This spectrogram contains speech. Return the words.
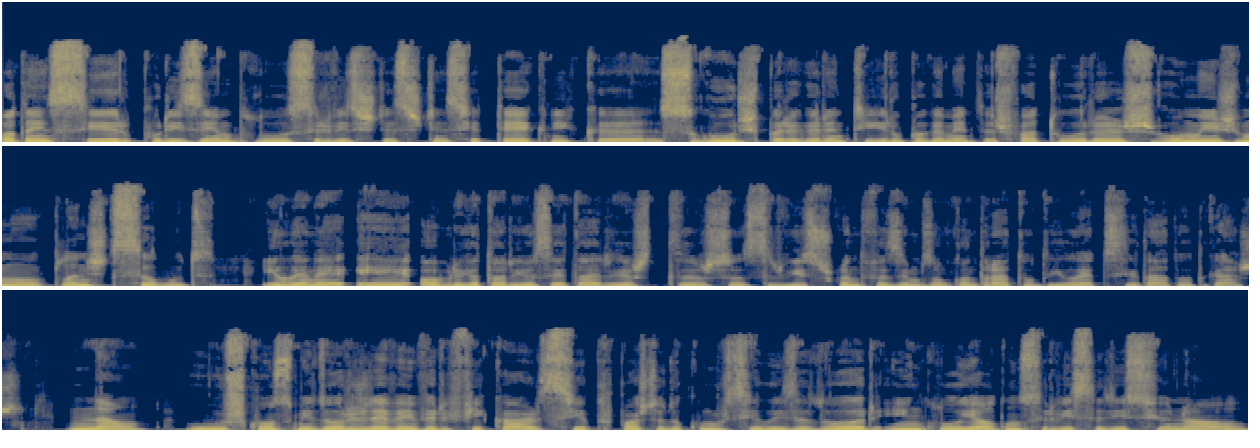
Podem ser, por exemplo, serviços de assistência técnica, seguros para garantir o pagamento das faturas ou mesmo planos de saúde. Helena, é obrigatório aceitar estes serviços quando fazemos um contrato de eletricidade ou de gás? Não. Os consumidores devem verificar se a proposta do comercializador inclui algum serviço adicional,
